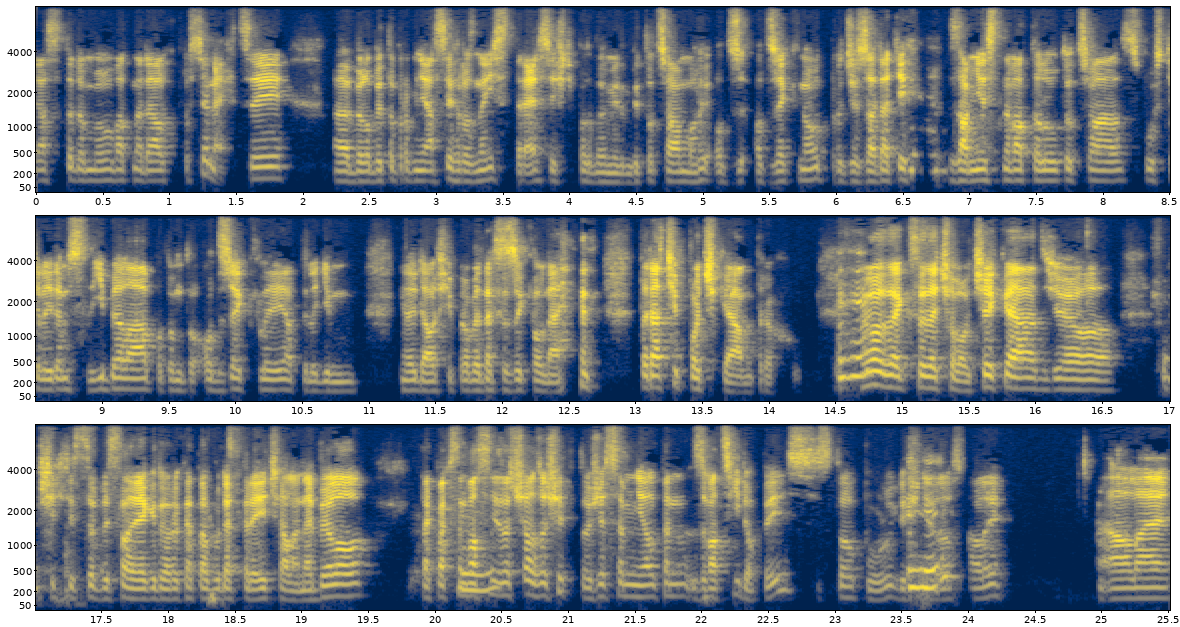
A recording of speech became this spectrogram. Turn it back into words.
já se to domluvat na dálku prostě nechci. Eh, bylo by to pro mě asi hrozný stres, ještě potom by to třeba mohli odřeknout, protože řada těch zaměstnavatelů to třeba spoustě lidem slíbila, potom to odřekli a ty lidi měli další problém, tak se řekl, ne, to radši počkám trochu. Mm-hmm. No, tak se začalo čekat, že jo, všichni se mysleli, jak do roka to bude pryč, ale nebylo. Tak pak jsem mm-hmm. vlastně začal řešit to, že jsem měl ten zvací dopis z toho půlu, když mm-hmm. mě dostali, ale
